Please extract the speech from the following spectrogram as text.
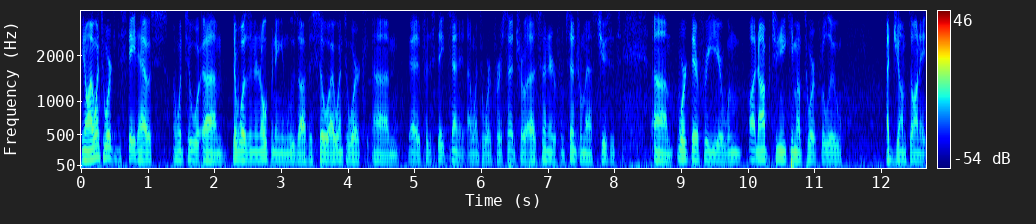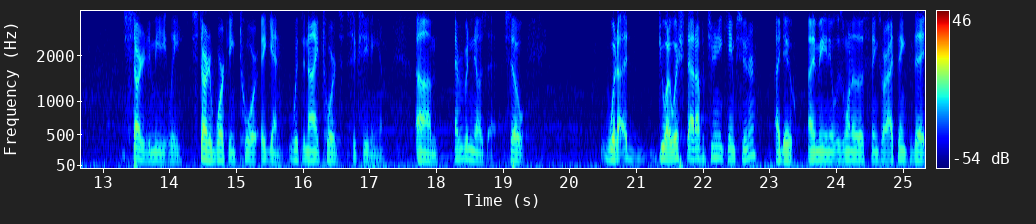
you know, I went to work at the state house. I went to um, there wasn't an opening in Lou's office, so I went to work um, uh, for the state senate. I went to work for a central uh, senator from Central Massachusetts. Um, worked there for a year. When an opportunity came up to work for Lou, I jumped on it. Started immediately. Started working toward again with an eye towards succeeding him. Um, everybody knows that. So, would I do? I wish that opportunity came sooner. I do. I mean, it was one of those things where I think that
